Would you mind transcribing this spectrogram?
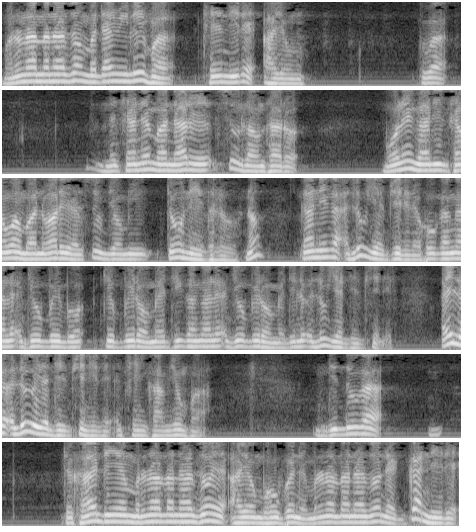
မရဏတနာဇောမတိုင်မီလေးမှ ထင်နေတဲ့အာယုံ तू ကနှချမ်းထဲမှာနားရစုလောင်ထားတော့မောလင်းဂါဒီခြံဝမှာနွားတွေကစုပြုံပြီးတိုးနေသလိုနော်ကံတွေကအလူရဖြစ်နေတယ်ဟိုကံကလည်းအကျိုးပေးဖို့အကျိုးပေးတော့မယ်ဒီကံကလည်းအကျိုးပေးတော့မယ်ဒီလိုအလူရတွေဖြစ်နေတယ်အဲ့လိုအလူရတွေဖြစ်နေတဲ့အချိန်ခါမျိုးမှာဒီသူကတခါတည်းမရဏတနာဇောရဲ့အာယုံမဟုတ်ဘဲနဲ့မရဏတနာဇောနဲ့ကတ်နေတဲ့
